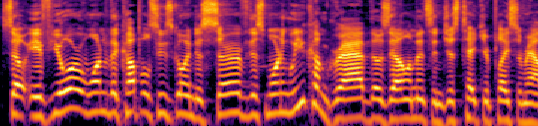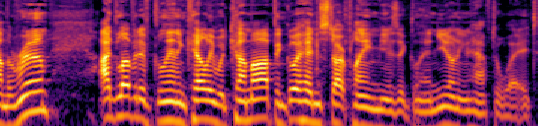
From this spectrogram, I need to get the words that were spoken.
So, if you're one of the couples who's going to serve this morning, will you come grab those elements and just take your place around the room? I'd love it if Glenn and Kelly would come up and go ahead and start playing music, Glenn. You don't even have to wait.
